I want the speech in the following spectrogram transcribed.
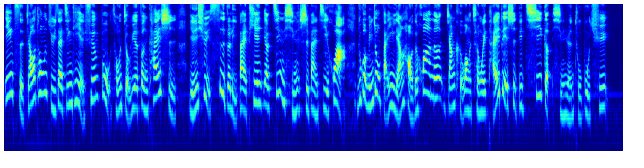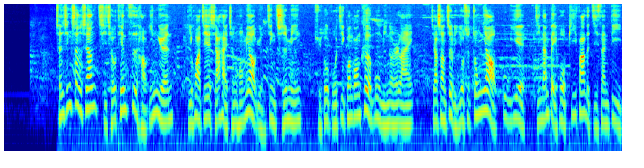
因此，交通局在今天也宣布，从九月份开始，连续四个礼拜天要进行示范计划。如果民众反应良好的话呢，将渴望成为台北市第七个行人徒步区。诚心上香祈求天赐好姻缘，迪化街霞海城隍庙远近驰名，许多国际观光客慕名而来。加上这里又是中药、布业及南北货批发的集散地，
